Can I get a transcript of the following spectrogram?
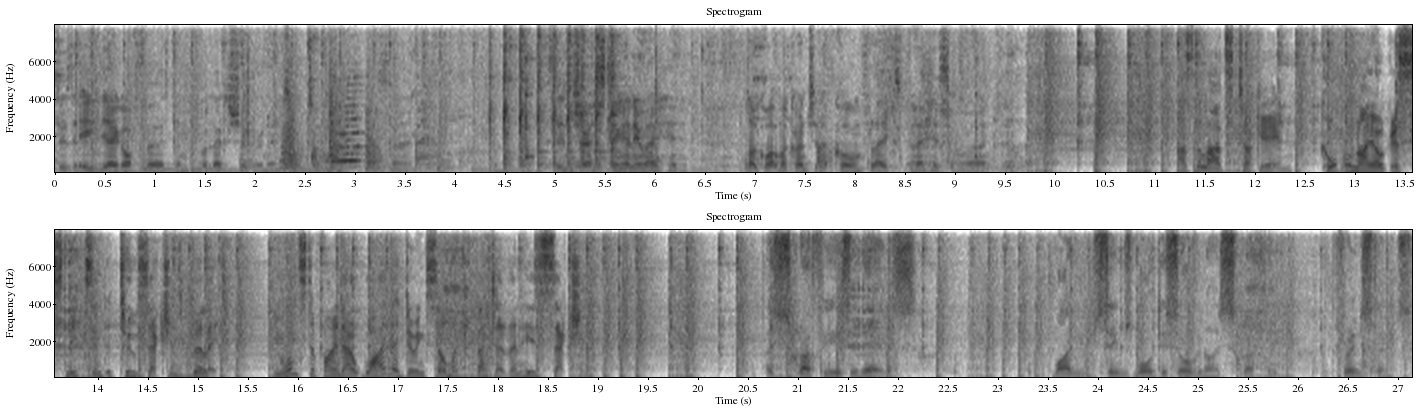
Just eat the egg off first and put a load of sugar in it. It's interesting anyway. Not quite my crunchy of that cornflakes, but it's alright. As the lads tuck in, Corporal Noakes sneaks into two sections billet. He wants to find out why they're doing so much better than his section. As scruffy as it is, mine seems more disorganised scruffy. For instance,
